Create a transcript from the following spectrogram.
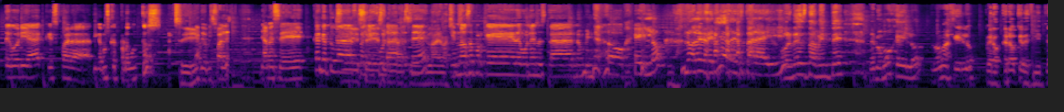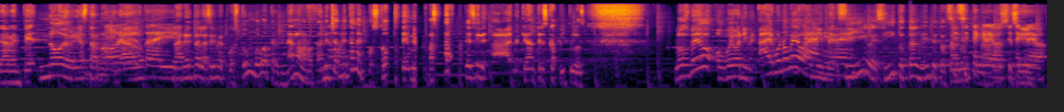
categoría que es para, digamos que productos Sí. audiovisuales. Llámese caricaturas, Sí, películas, sí, sí, ¿eh? y no sé por qué demonios está nominado Halo. No debería de estar ahí. Honestamente, me mamó Halo, me mama Halo, pero creo que definitivamente no debería estar No debería nominado. estar ahí. La neta, la serie me costó un huevo terminarla, mano. La neta, No. neta me costó. eh, Me pasaba así de, ay, me quedan tres capítulos. ¿Los veo o veo anime? Ay, bueno, veo anime. Anime. Sí, güey, sí, totalmente, totalmente. sí te la creo, verdad sí te creo.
